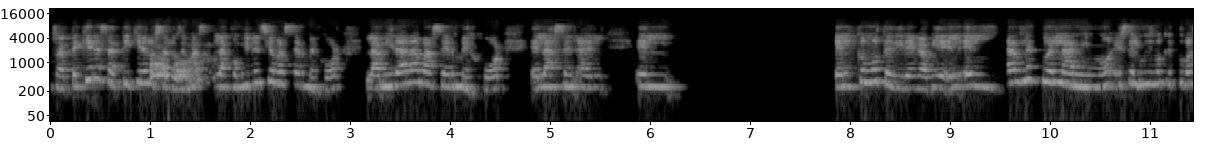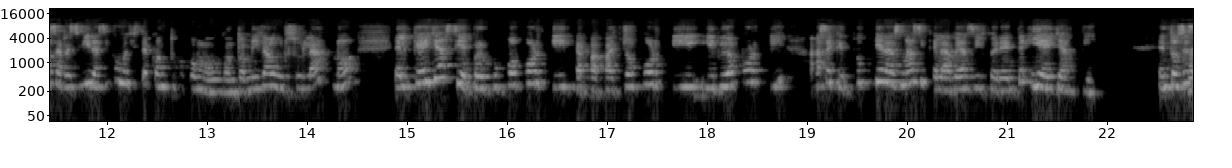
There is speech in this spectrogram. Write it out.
o sea, te quieres a ti, quieres a los demás, la convivencia va a ser mejor, la mirada va a ser mejor, el, el, el, el ¿cómo te diré, Gaby? El, darle tú el ánimo es el mismo que tú vas a recibir, así como dijiste con tu, como, con tu amiga Úrsula, ¿no? El que ella se preocupó por ti, te apapachó por ti y vio por ti, hace que tú quieras más y que la veas diferente y ella a ti. Entonces,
